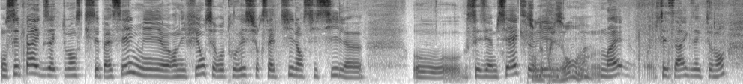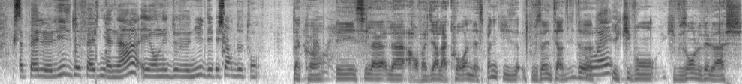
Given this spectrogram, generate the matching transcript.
on ne sait pas exactement ce qui s'est passé, mais euh, en effet, on s'est retrouvé sur cette île en Sicile euh, au XVIe siècle. Sorte de prison, hein. Ouais, c'est ça exactement. Qui s'appelle l'île de Favignana et on est devenus des pêcheurs de thon. D'accord. Et c'est la, on va dire la couronne d'Espagne qui, qui vous a interdit de, Ouais. et qui vont, qui vous ont enlevé le H.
